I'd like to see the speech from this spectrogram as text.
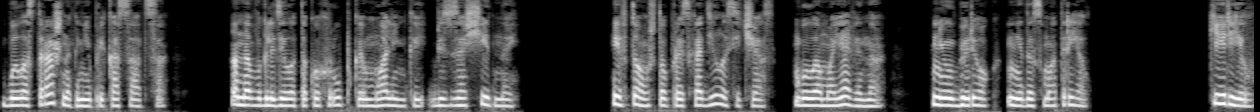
Было страшно к ней прикасаться. Она выглядела такой хрупкой, маленькой, беззащитной. И в том, что происходило сейчас, была моя вина. Не уберег, не досмотрел. «Кирилл!»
